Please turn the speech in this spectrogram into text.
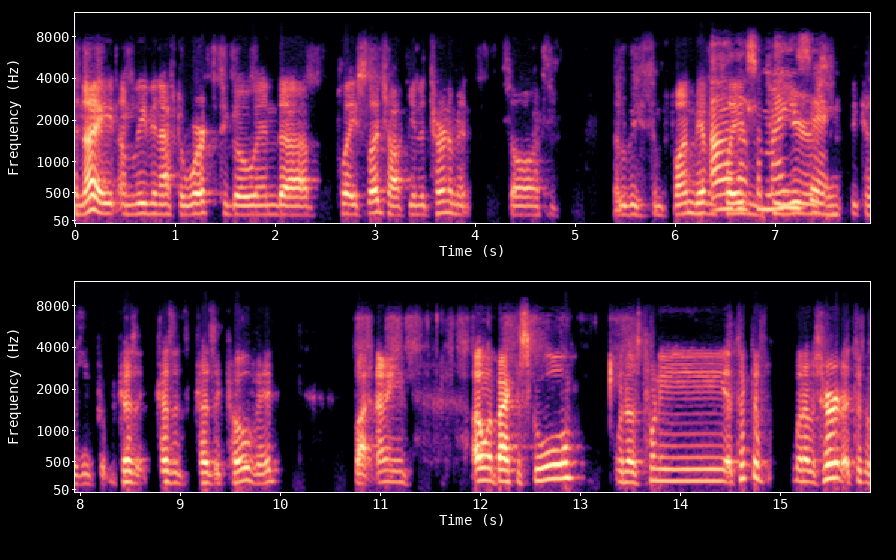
tonight. I'm leaving after work to go and uh, play sledge hockey in a tournament. So that'll be some fun. We haven't Oh, played in two years because of because of, because of, because of COVID. But I mean, I went back to school when I was 20. I took the when I was hurt. I took a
